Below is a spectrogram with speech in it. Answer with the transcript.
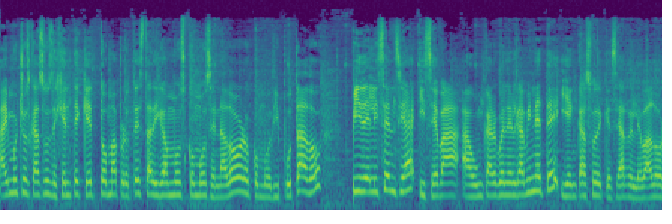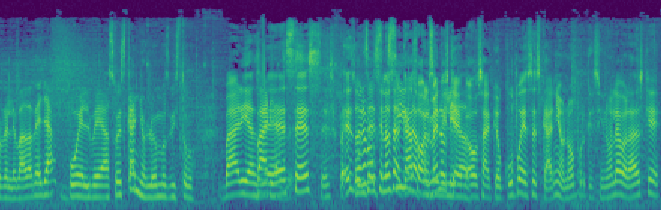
Hay muchos casos de gente que toma protesta, digamos, como senador o como diputado, pide licencia y se va a un cargo en el gabinete y en caso de que sea relevado o relevada de allá, vuelve a su escaño. Lo hemos visto varias, veces. Esperemos que no sea el caso, al menos que, o sea, que ocupe ese escaño, ¿no? Porque si no, la verdad es que...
